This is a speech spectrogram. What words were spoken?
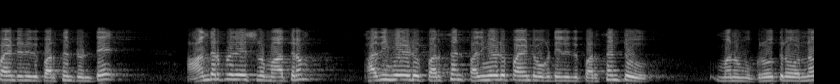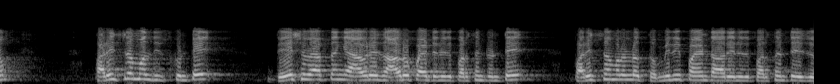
పాయింట్ ఎనిమిది పర్సెంట్ ఉంటే ఆంధ్రప్రదేశ్లో మాత్రం పదిహేడు పర్సెంట్ పదిహేడు పాయింట్ ఒకటి ఎనిమిది పర్సెంట్ మనం గ్రోత్లో ఉన్నాం. పరిశ్రమలు తీసుకుంటే దేశవ్యాప్తంగా యావరేజ్ ఆరు పాయింట్ ఎనిమిది పర్సెంట్ ఉంటే పరిశ్రమలలో తొమ్మిది పాయింట్ ఆరు ఎనిమిది పర్సెంటేజ్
